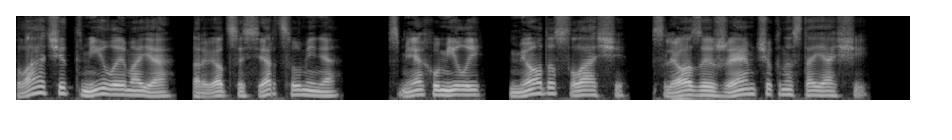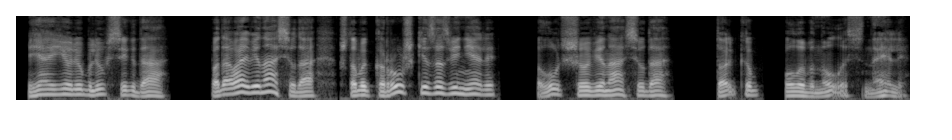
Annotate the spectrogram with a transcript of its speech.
Плачет, милая моя, рвется сердце у меня, Смех у милой, меда слаще, Слезы жемчуг настоящий. Я ее люблю всегда. Подавай вина сюда, чтобы кружки зазвенели. Лучшего вина сюда. Только улыбнулась Нелли.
